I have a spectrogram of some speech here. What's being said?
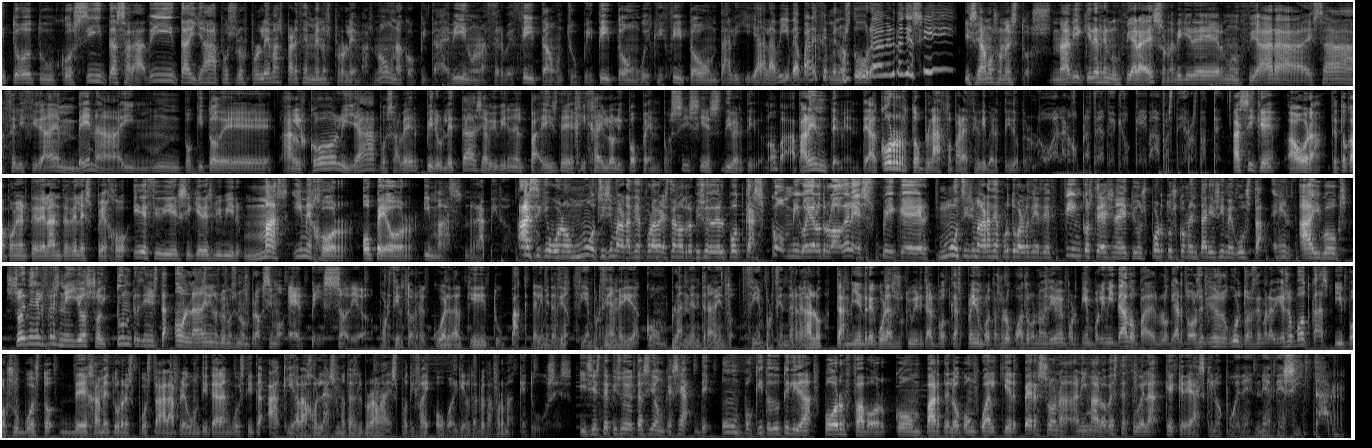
bollito, tu cosita saladita y ya pues los problemas parecen menos problemas, ¿no? Una copita de vino, una cervecita, un chupitito, un whiskycito, un tal y ya la vida parece menos dura, ¿verdad que sí? Y seamos honestos, nadie quiere renunciar a eso, nadie quiere renunciar a esa felicidad en vena y un poquito de alcohol y ya, pues a ver piruletas y a vivir en el país de jija y lollipopen. Pues sí, sí, es divertido, ¿no? Aparentemente, a corto plazo parece divertido, pero luego a largo plazo ya yo que va a fastidiar bastante. Así que ahora te toca ponerte delante del espejo y decidir si quieres vivir más y mejor o peor y más rápido. Así que bueno, muchísimas gracias por haber estado en otro episodio del podcast conmigo ahí al otro lado del speaker. Muchísimas gracias por tu valoración de 5 estrellas en iTunes, por tus comentarios y me gusta en iBox. Soy Daniel Fresnillo, soy tu nutricionista online y nos vemos en un próximo episodio. Por cierto, recuerda adquirir tu pack de alimentación 100% de medida con plan de entrenamiento 100% de regalo. También recuerda suscribirte al podcast premium por tan solo 4,99 por tiempo limitado para desbloquear todos los episodios ocultos de este maravilloso podcast. Y por supuesto, déjame tu respuesta a la pregunta de la encuestita aquí abajo en las notas del programa de Spotify o cualquier otra plataforma que tú uses. Y si este episodio te ha sido, aunque sea de un poquito de utilidad, por favor, compártelo con cualquier persona, animal o bestezuela que creas que lo puede necesitar.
